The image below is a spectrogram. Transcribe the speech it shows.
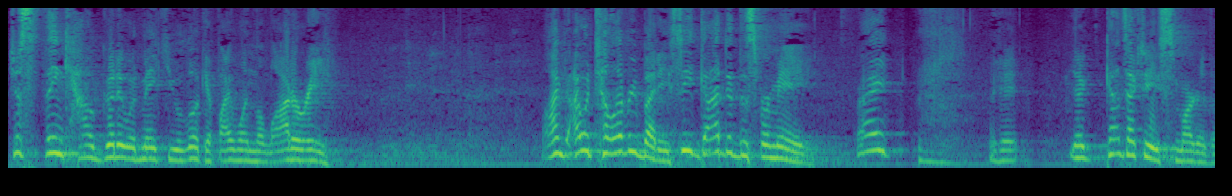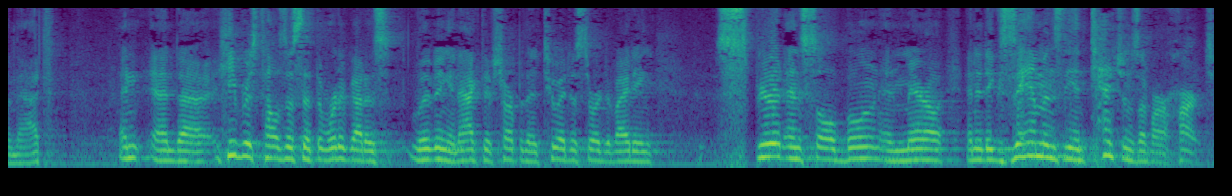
just think how good it would make you look if I won the lottery. I, I would tell everybody, see, God did this for me, right? Okay. You know, God's actually smarter than that. And, and uh, Hebrews tells us that the Word of God is living and active, sharper than a two edged sword, dividing spirit and soul, bone and marrow, and it examines the intentions of our heart.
